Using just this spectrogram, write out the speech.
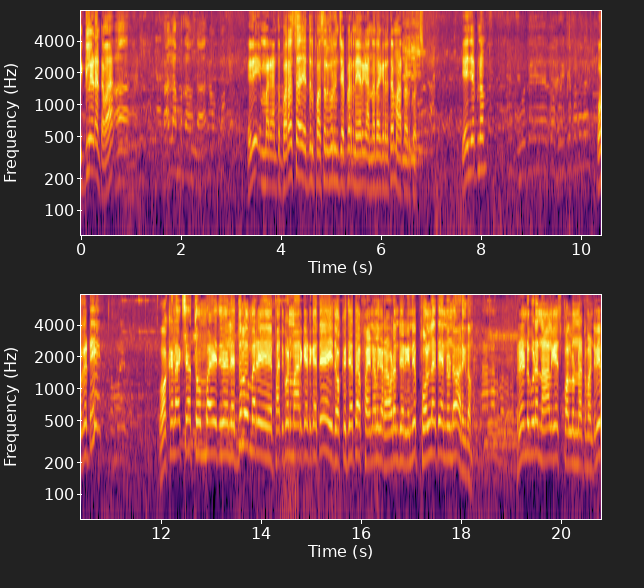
ఎగ్గులేడంటవా ఇది మరి అంత భరోసా ఎద్దుల పసల గురించి చెప్పారు నేరుగా అన్న దగ్గర అయితే మాట్లాడుకోవచ్చు. ఏం చెప్పినాం? ఒకటి? ఒక లక్ష తొంభై ఐదు వేల ఎద్దులు మరి పతికొండ మార్కెట్కి అయితే ఇది ఒక్క జత ఫైనల్గా రావడం జరిగింది. పళ్ళు అయితే ఎన్ని ఉండవు అడుగుదాం. రెండు కూడా నాలుగేసి పళ్ళు ఉన్నటువంటివి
